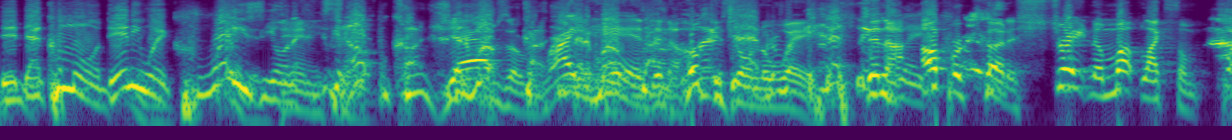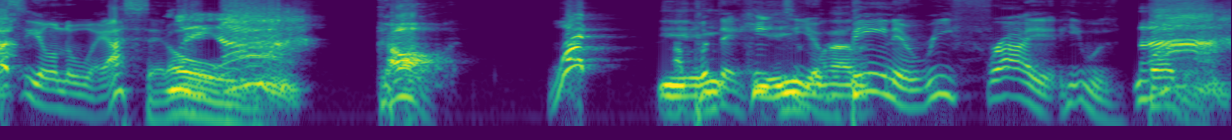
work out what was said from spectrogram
Did that? Come on, Danny went crazy on Danny it. You uppercut, jabs a right hand, then the hook is on the way. then I uppercut it, straighten him up like some pussy on the way. I said, "Oh ah. God, what?" Yeah, I put the heat yeah, to your wild. bean and refry it. He was nah. bugging.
